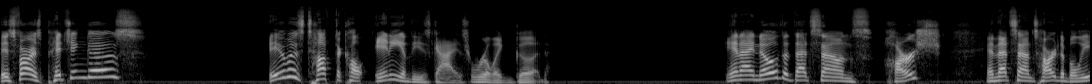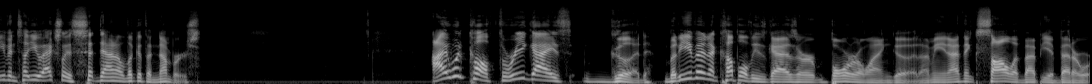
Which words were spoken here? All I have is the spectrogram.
As far as pitching goes, it was tough to call any of these guys really good. And I know that that sounds harsh and that sounds hard to believe until you actually sit down and look at the numbers. I would call three guys good, but even a couple of these guys are borderline good. I mean, I think solid might be a better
